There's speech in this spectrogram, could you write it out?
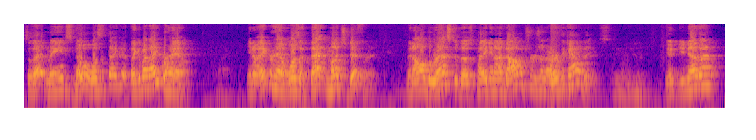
So that means Noah wasn't that good. Think about Abraham. You know, Abraham wasn't that much different than all the rest of those pagan idolaters in Ur of the Chaldees. Mm-hmm. You, you know that?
